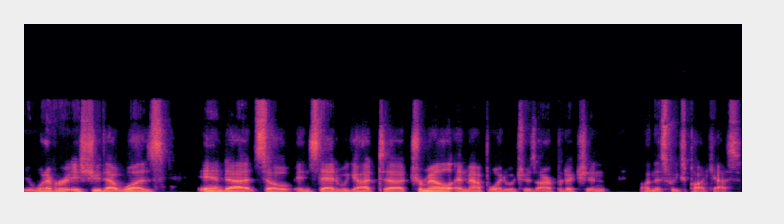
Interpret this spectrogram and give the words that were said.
whatever issue that was, and uh, so instead we got uh, Trammell and Matt Boyd, which is our prediction on this week's podcast.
